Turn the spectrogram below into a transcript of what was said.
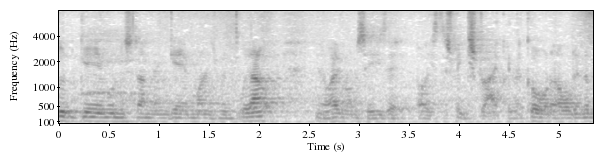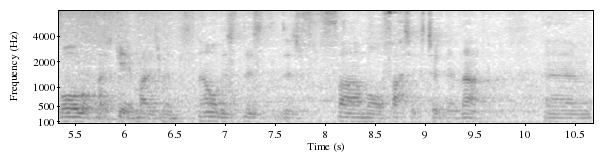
good game understanding, game management. Without you know, everyone sees that, oh, it's the swing striker in the corner holding the ball up, that's game management. No, there's, there's, there's far more facets to it than that. Um,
